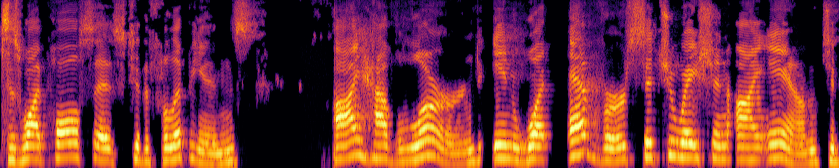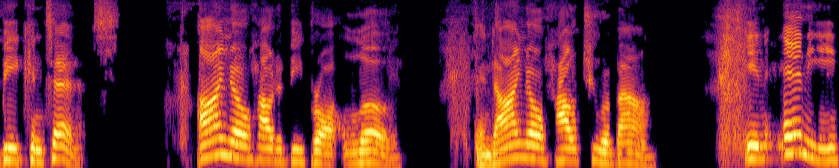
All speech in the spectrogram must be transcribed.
This is why Paul says to the Philippians, I have learned in whatever situation I am to be content. I know how to be brought low, and I know how to abound. In any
